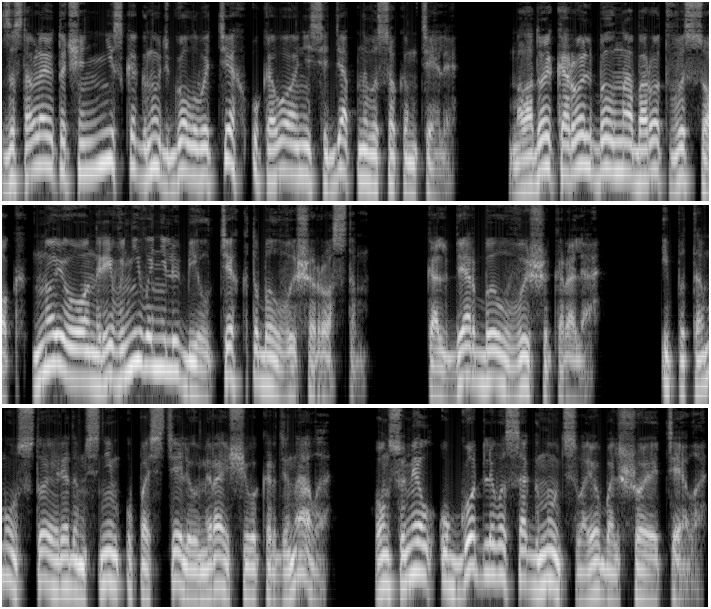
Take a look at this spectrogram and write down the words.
заставляют очень низко гнуть головы тех, у кого они сидят на высоком теле. Молодой король был, наоборот, высок, но и он ревниво не любил тех, кто был выше ростом. Кальбер был выше короля. И потому, стоя рядом с ним у постели умирающего кардинала, он сумел угодливо согнуть свое большое тело.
